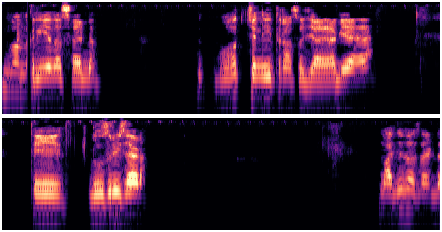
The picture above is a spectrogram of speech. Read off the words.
ਬੱਕਰੀਆਂ ਦਾ ਸ਼ੈੱਡ ਬਹੁਤ ਚੰਗੀ ਤਰ੍ਹਾਂ ਸਜਾਇਆ ਗਿਆ ਹੈ ਤੇ ਦੂਸਰੀ ਸਾਈਡ ਮੱਝ ਦਾ ਸ਼ੈੱਡ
